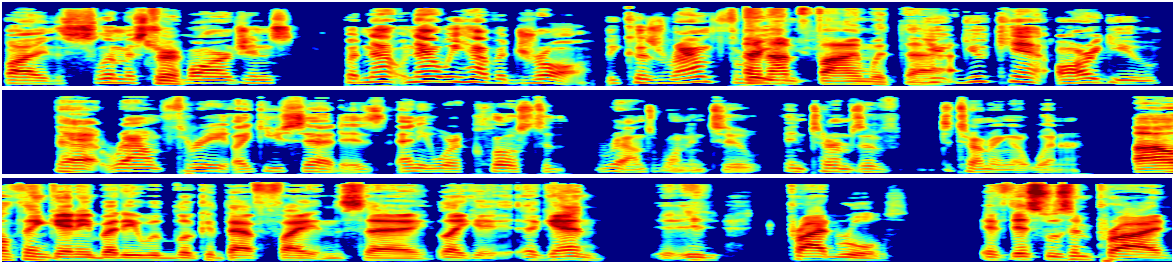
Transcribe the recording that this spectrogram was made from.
by the slimmest Sure. of margins. But now, now we have a draw because round three, And I'm fine with that. you can't argue that round three, like you said, is anywhere close to rounds one and two in terms of determining a winner. I don't think anybody would look at that fight and say, like, again, it, pride rules. If this was in pride,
